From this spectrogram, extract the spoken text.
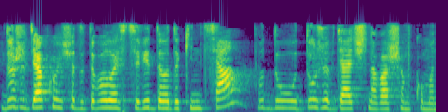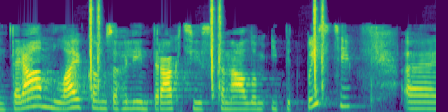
Дуже дякую, що додивились це відео до кінця. Буду дуже вдячна вашим коментарям, лайкам, взагалі інтеракції з каналом і підписці. Е,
